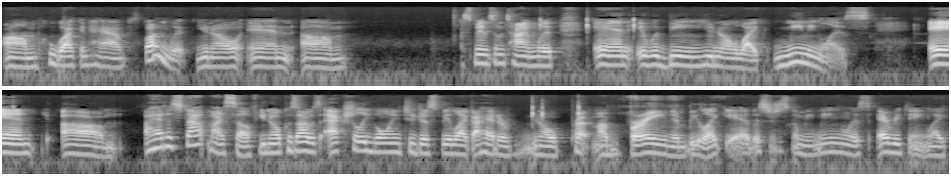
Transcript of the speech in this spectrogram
um who i can have fun with you know and um spend some time with. And it would be you know like meaningless. And um I had to stop myself, you know, because I was actually going to just be like, I had to, you know, prep my brain and be like, yeah, this is just going to be meaningless, everything. Like,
